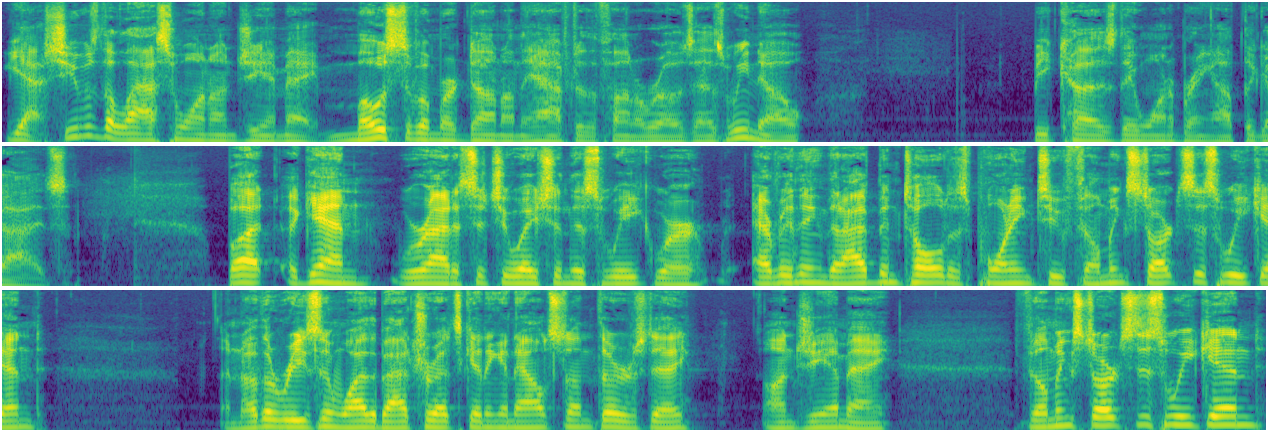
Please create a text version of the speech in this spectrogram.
yeah, she was the last one on GMA. Most of them are done on the After the Final Rose, as we know because they want to bring out the guys. But again, we're at a situation this week where everything that I've been told is pointing to filming starts this weekend. Another reason why The Bachelorette's getting announced on Thursday on GMA. Filming starts this weekend,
